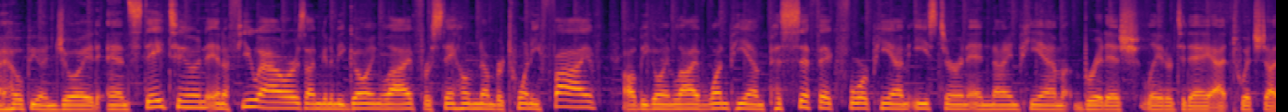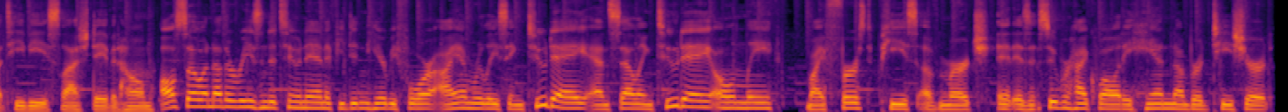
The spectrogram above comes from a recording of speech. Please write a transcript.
I hope you enjoyed and stay tuned. In a few hours, I'm going to be going live for Stay Home number 25. I'll be going live 1 p.m. Pacific, 4 p.m. Eastern, and 9 p.m. British later today at twitch.tv slash David Hohme. Also, another reason to tune in if you didn't hear before, I am releasing today and selling today only my first piece of merch. It is a super high quality hand numbered t shirt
